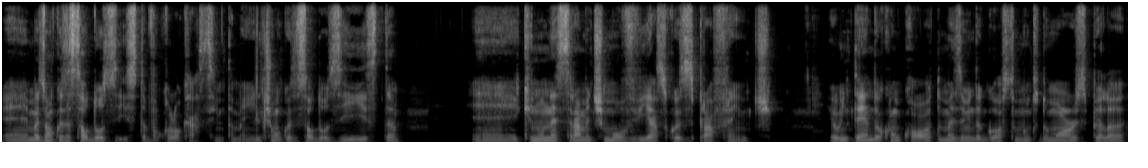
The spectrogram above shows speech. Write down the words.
é, mas é uma coisa saudosista, vou colocar assim também, ele tinha uma coisa saudosista, é, que não necessariamente movia as coisas para frente. Eu entendo, eu concordo, mas eu ainda gosto muito do Morris pela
